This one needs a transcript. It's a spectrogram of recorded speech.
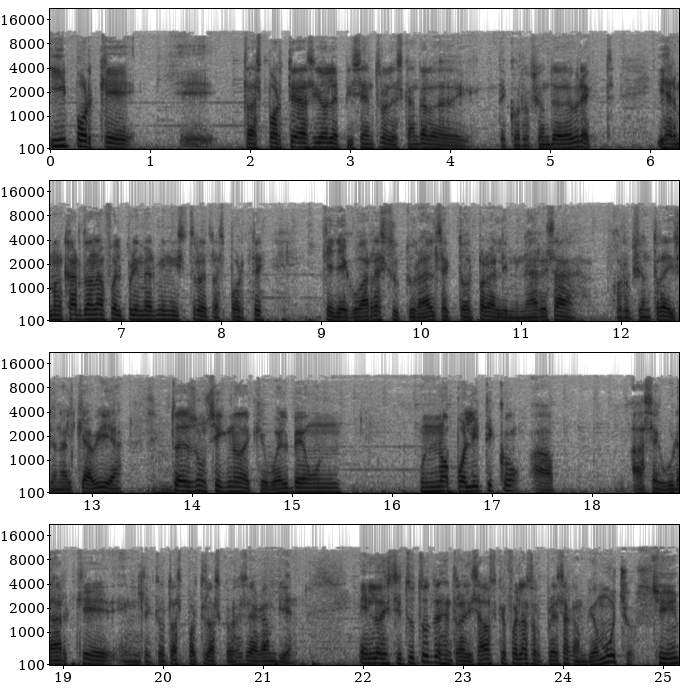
y porque eh, transporte ha sido el epicentro del escándalo de, de corrupción de Odebrecht. Y Germán Cardona fue el primer ministro de transporte que llegó a reestructurar el sector para eliminar esa corrupción tradicional que había. Entonces es un signo de que vuelve un, un no político a, a asegurar que en el sector transporte las cosas se hagan bien. En los institutos descentralizados, que fue la sorpresa, cambió muchos. Sí,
